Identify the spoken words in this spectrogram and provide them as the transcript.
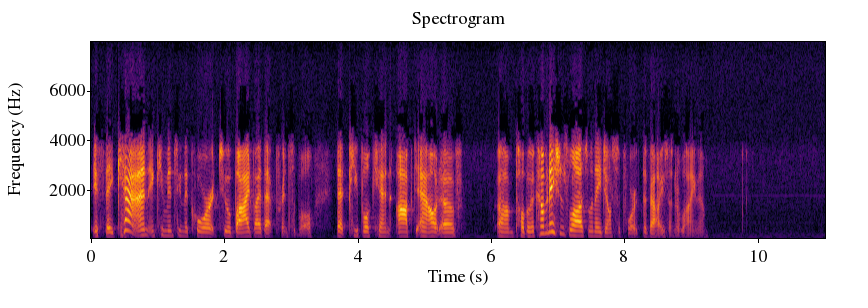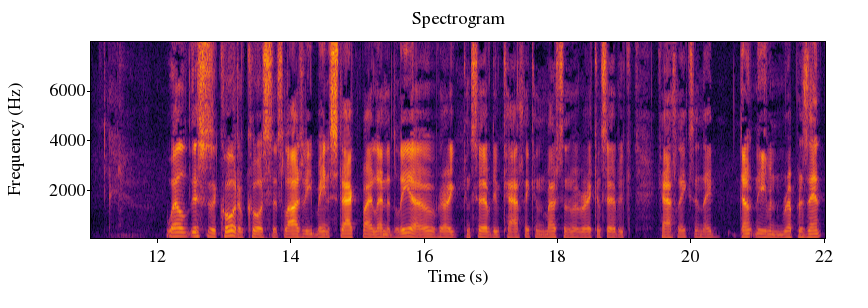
if they can, in convincing the court to abide by that principle that people can opt out of um, public accommodations laws when they don't support the values underlying them. Well, this is a court, of course, that's largely been stacked by Leonard Leo, a very conservative Catholic, and most of them are very conservative Catholics, and they don't even represent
